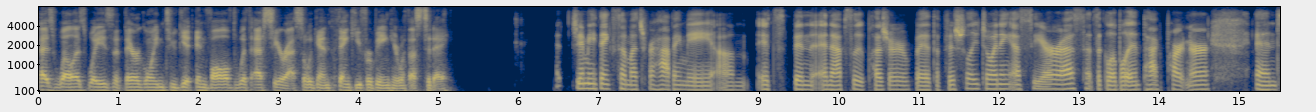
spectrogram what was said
as well as ways that they're going to get involved with SCRS. So again, thank you for being here with us today. Jimmy, thanks so much for having me. Um, it's been an absolute pleasure with officially joining SCRS as a global impact partner and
